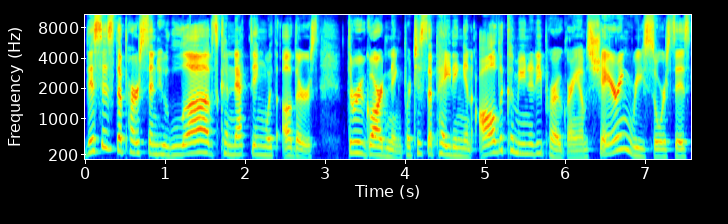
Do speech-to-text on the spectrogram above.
This is the person who loves connecting with others through gardening, participating in all the community programs, sharing resources,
